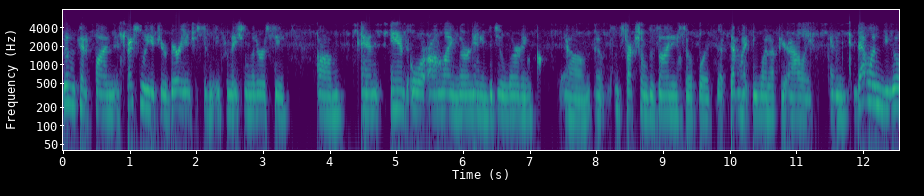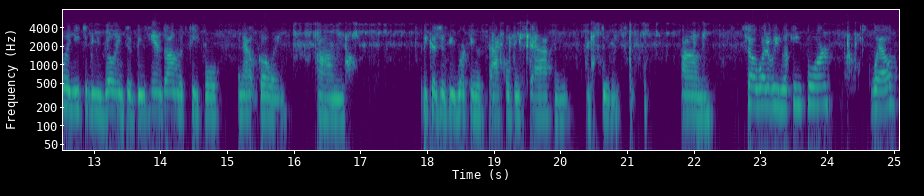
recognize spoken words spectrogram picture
really kind of fun, especially if you're very interested in information literacy um, and, and or online learning and digital learning, um, instructional design and so forth. That, that might be one up your alley. And that one you really need to be willing to be hands-on with people and outgoing um, because you'll be working with faculty, staff, and, and students. Um, so what are we looking for? Well,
